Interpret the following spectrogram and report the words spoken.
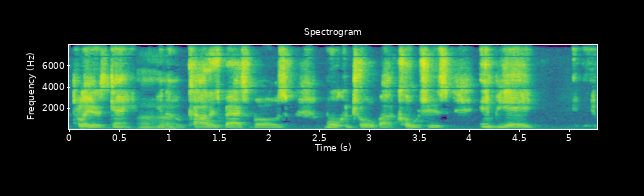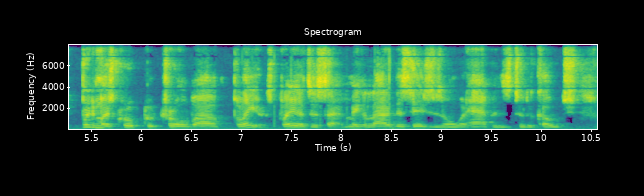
player's game. You know, college basketball is more controlled by coaches. NBA pretty much controlled by players. Players decide make a lot of decisions on what happens to the coach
